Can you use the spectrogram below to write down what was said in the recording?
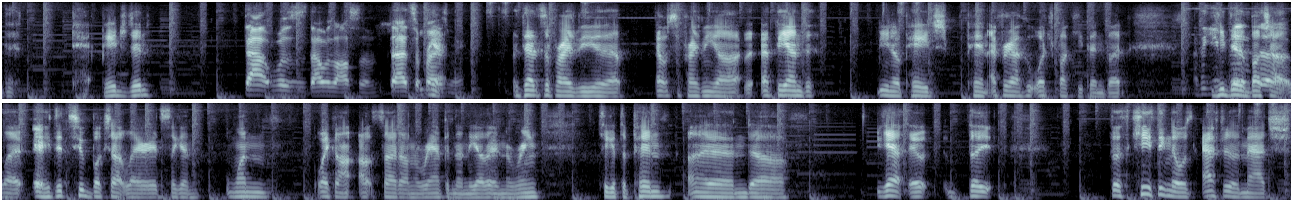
that Pa- Page did that was that was awesome. That surprised me. that surprised me. Uh, that would surprise me. Uh, at the end, you know, Page pin. I forgot who which Bucky he pinned, but I think he did a buckshot. uh, La- yeah, he did two buckshot lariats again. One like on, outside on the ramp, and then the other in the ring to get the pin. And uh, yeah, it, the the key thing though was after the match,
